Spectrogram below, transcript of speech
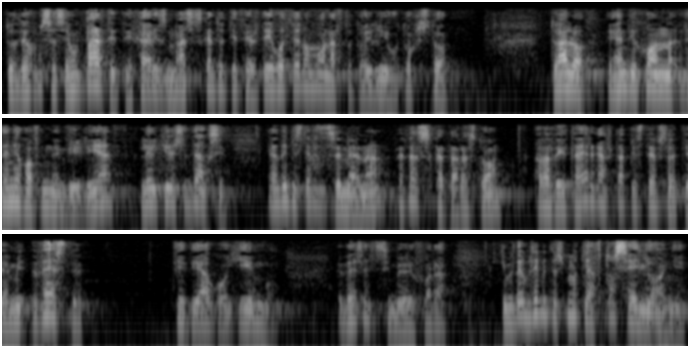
το δέχομαι σας έμουν πάρτε χάρισμά σας, κάντε ό,τι θέλετε. Εγώ θέλω μόνο αυτό το λίγο, το Χριστό. Το άλλο, εάν τυχόν δεν έχω αυτή την εμπειρία, λέει ο κύριος εντάξει, εάν δεν πιστεύετε σε μένα, δεν θα σας καταραστώ, αλλά δει τα έργα αυτά πιστεύσατε εμεί, δέστε τη διαγωγή μου. Δέστε τη συμπεριφορά. Και μετά βλέπετε πούμε, ότι αυτό σε λιώνει.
